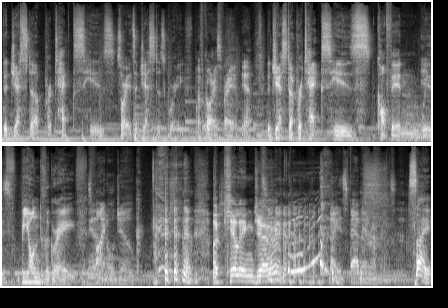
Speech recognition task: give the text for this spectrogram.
the jester protects his. Sorry, it's a jester's grave. Of the way. course, right. Yeah. The jester protects his coffin with beyond the grave. His Yeah. final joke. A killing joke. nice Batman reference. So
